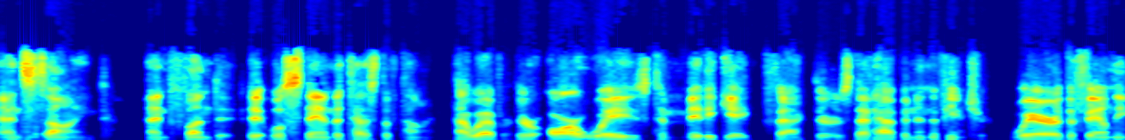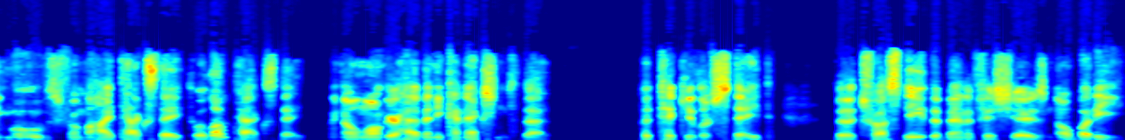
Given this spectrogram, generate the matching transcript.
and signed and funded, it will stand the test of time. However, there are ways to mitigate factors that happen in the future where the family moves from a high tax state to a low tax state. We no longer have any connection to that particular state the trustee, the beneficiaries, nobody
